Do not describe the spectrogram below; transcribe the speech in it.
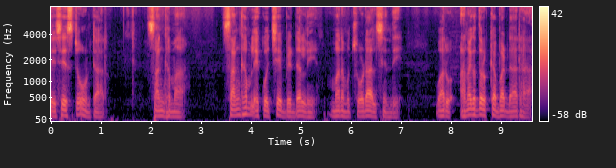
చేసేస్తూ ఉంటారు. సంఘమా సంఘం లేకొచ్చే బిడ్డల్ని మనము చూడాల్సింది. వారు అనగదొరక్కబడ్డారా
